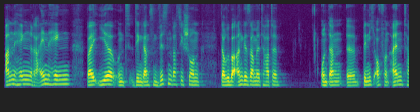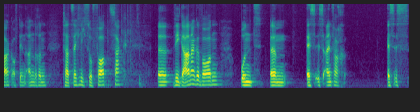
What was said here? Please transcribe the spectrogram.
anhängen, reinhängen bei ihr und dem ganzen Wissen, was sie schon darüber angesammelt hatte. Und dann äh, bin ich auch von einem Tag auf den anderen tatsächlich sofort, zack, äh, Veganer geworden. Und ähm, es ist einfach, es ist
